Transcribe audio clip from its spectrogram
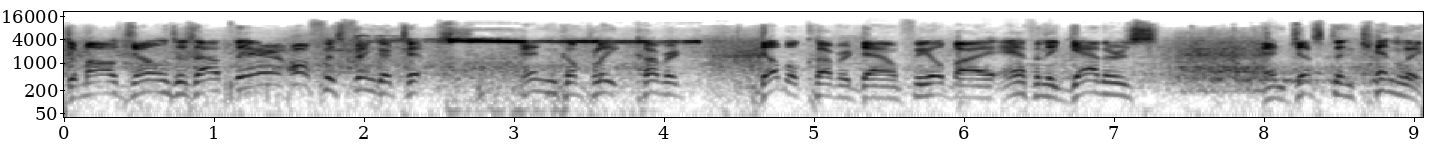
Jamal Jones is out there, off his fingertips. Incomplete, covered, double covered downfield by Anthony Gathers and Justin Kinley.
